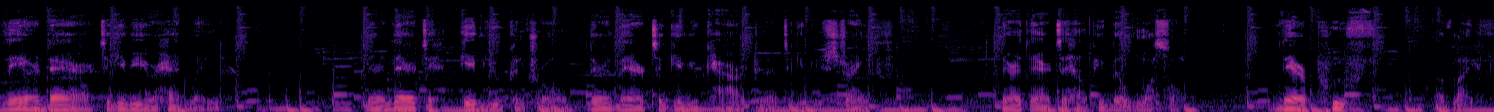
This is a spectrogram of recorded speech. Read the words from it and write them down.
They are there to give you your headwind. They're there to give you control. They're there to give you character, to give you strength. They're there to help you build muscle their proof of life.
